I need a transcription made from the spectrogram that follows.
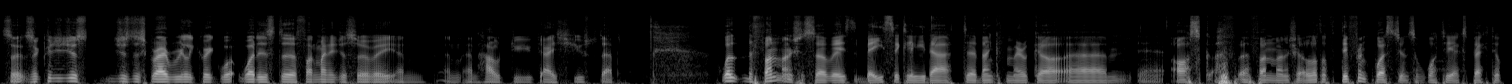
So so could you just just describe really quick what what is the fund manager survey and and and how do you guys use that? Well, the fund manager survey is basically that uh, Bank of America um, uh, ask a fund manager a lot of different questions of what they expect of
